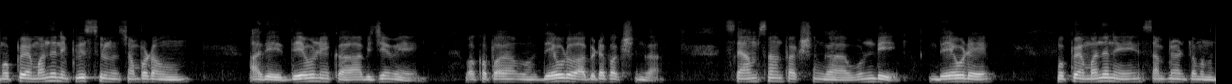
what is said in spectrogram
ముప్పై మందిని పిలుస్తులను చంపడం అది దేవుని యొక్క విజయమే. ఒక ప దేవుడు ఆ బిడ్డ పక్షంగా శాంసన్ పక్షంగా ఉండి దేవుడే ముప్పై మందిని చంపినట్లు మనం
